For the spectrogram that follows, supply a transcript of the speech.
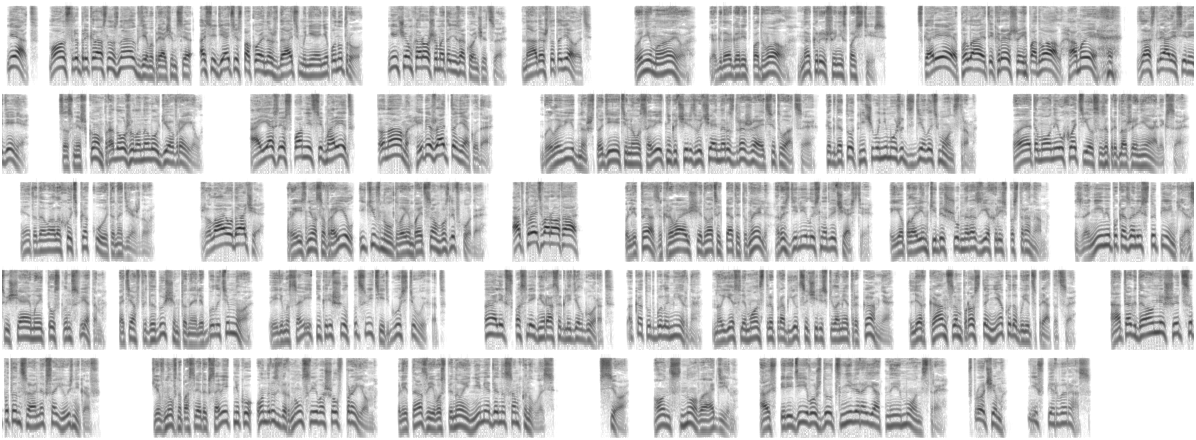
«Нет, монстры прекрасно знают, где мы прячемся, а сидеть и спокойно ждать мне не по нутру. Ничем хорошим это не закончится. Надо что-то делать». «Понимаю. Когда горит подвал, на крыше не спастись. «Скорее, пылает и крыша, и подвал, а мы застряли в середине». Со смешком продолжил аналогию Авраил. «А если вспомнить Сигмарит, то нам и бежать-то некуда». Было видно, что деятельного советника чрезвычайно раздражает ситуация, когда тот ничего не может сделать монстром. Поэтому он и ухватился за предложение Алекса. Это давало хоть какую-то надежду. «Желаю удачи!» — произнес Авраил и кивнул двоим бойцам возле входа. «Открыть ворота!» Плита, закрывающая двадцать пятый туннель, разделилась на две части. Ее половинки бесшумно разъехались по сторонам. За ними показались ступеньки, освещаемые тусклым светом, хотя в предыдущем туннеле было темно. Видимо, советник решил подсветить гостю выход. Алекс в последний раз оглядел город. Пока тут было мирно, но если монстры пробьются через километры камня, лерканцам просто некуда будет спрятаться. А тогда он лишится потенциальных союзников. Кивнув напоследок советнику, он развернулся и вошел в проем. Плита за его спиной немедленно сомкнулась. Все, он снова один. А впереди его ждут невероятные монстры. Впрочем, не в первый раз.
